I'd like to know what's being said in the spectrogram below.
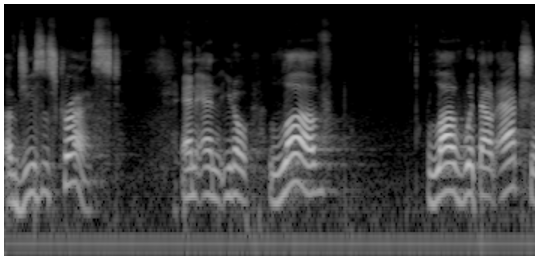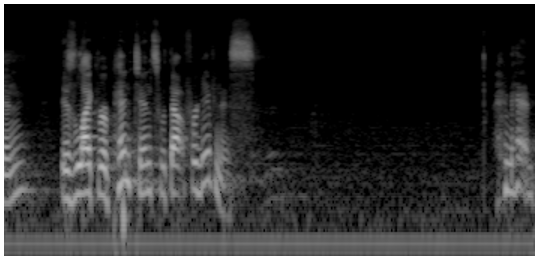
of Jesus Christ. And, and you know, love, love without action is like repentance without forgiveness. Amen.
